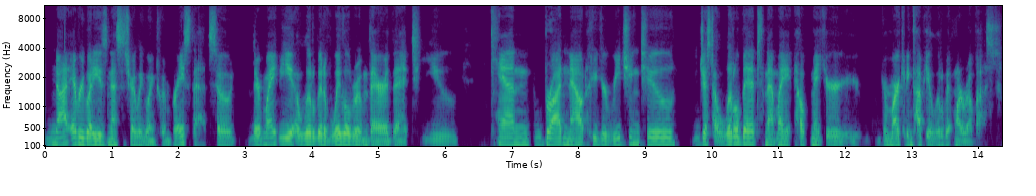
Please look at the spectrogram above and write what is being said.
not everybody is necessarily going to embrace that. So there might be a little bit of wiggle room there that you can broaden out who you're reaching to just a little bit and that might help make your your marketing copy a little bit more robust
